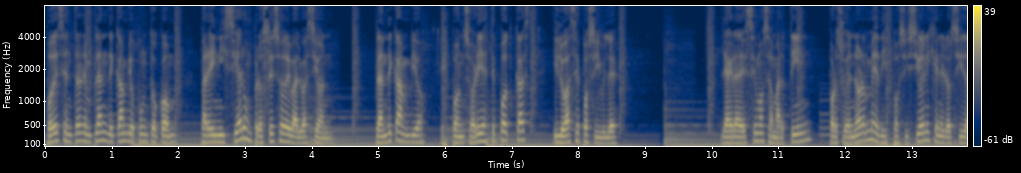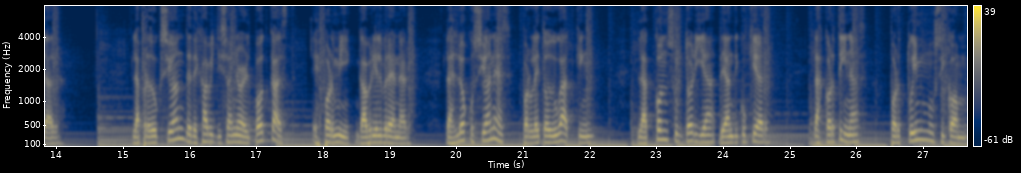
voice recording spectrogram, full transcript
podés entrar en plandecambio.com para iniciar un proceso de evaluación. Plan de Cambio sponsorea este podcast y lo hace posible. Le agradecemos a Martín por su enorme disposición y generosidad. La producción de The Habit Designer el podcast es por mí, Gabriel Brenner. Las locuciones por Leto Dugatkin la consultoría de Andy Cuquier, las cortinas por Twin Musicom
